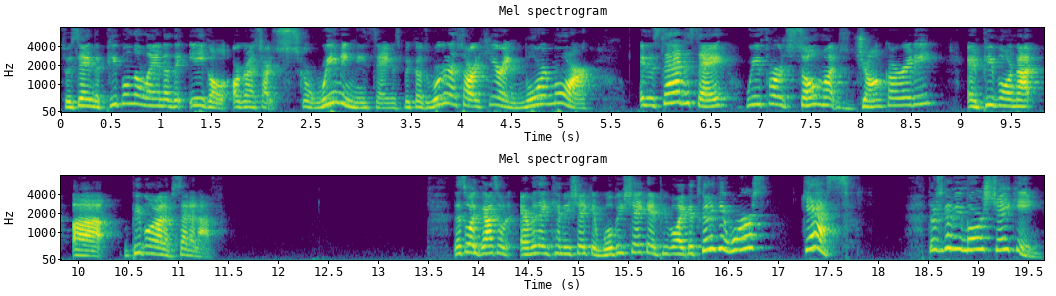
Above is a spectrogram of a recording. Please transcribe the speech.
So he's saying the people in the land of the eagle are going to start screaming these things because we're going to start hearing more and more. It is sad to say we've heard so much junk already, and people are not uh, people are not upset enough. That's why God said everything can be shaken, will be shaken. And people are like, it's going to get worse? Yes. There's going to be more shaking.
